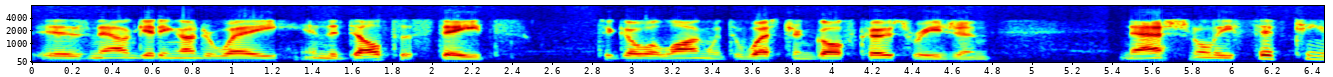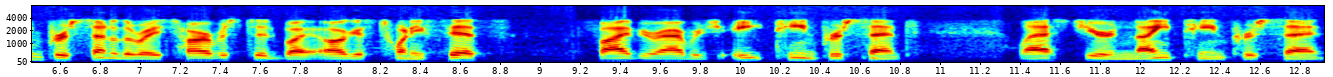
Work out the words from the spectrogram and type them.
is now getting underway in the Delta states to go along with the Western Gulf Coast region. Nationally, 15% of the rice harvested by August 25th, five year average 18%, last year 19%.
